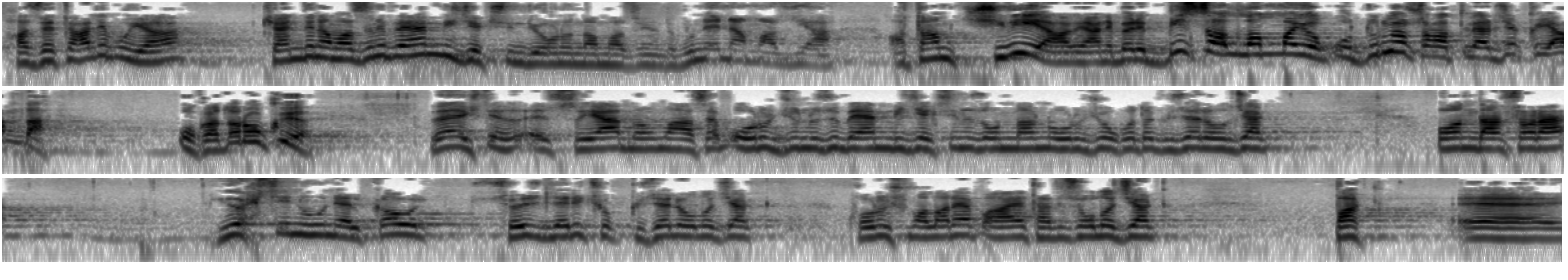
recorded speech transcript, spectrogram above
Hazreti Ali bu ya. Kendi namazını beğenmeyeceksin diyor onun namazının yanında. Bu ne namaz ya? Adam çivi ya yani böyle bir sallanma yok. O duruyor saatlerce kıyamda. O kadar okuyor. Ve işte e, sıyam-ı muhaseb, orucunuzu beğenmeyeceksiniz. Onların orucu o kadar güzel olacak. Ondan sonra yuhsinûnel kavl sözleri çok güzel olacak. Konuşmalar hep ayet hadis olacak. Bak e,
